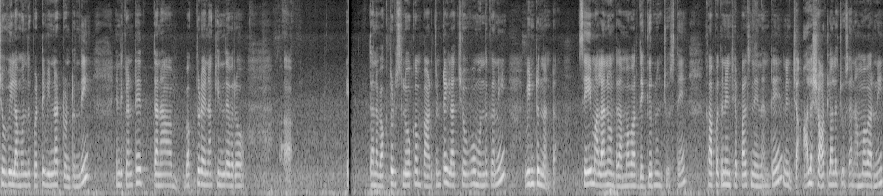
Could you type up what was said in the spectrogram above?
చెవి ఇలా ముందుకు పెట్టి విన్నట్టు ఉంటుంది ఎందుకంటే తన భక్తుడైన కింద ఎవరో తన భక్తుడు శ్లోకం పాడుతుంటే ఇలా చెవు ముందుకని వింటుందంట. సేమ్ అలానే ఉంటుంది అమ్మవారి దగ్గర నుంచి చూస్తే. కాకపోతే నేను చెప్పాల్సింది ఏంటంటే నేను చాలా షార్ట్లలో చూశాను అమ్మవారిని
